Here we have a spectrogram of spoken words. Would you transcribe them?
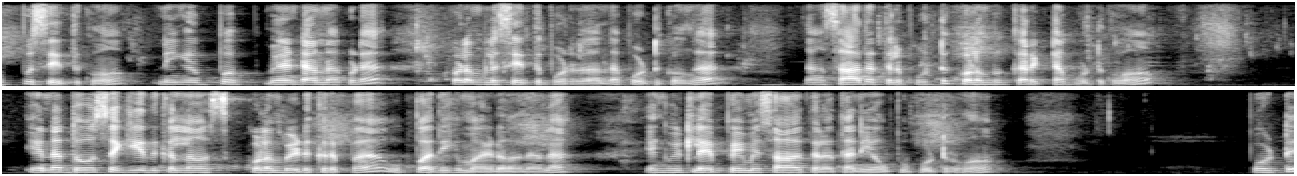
உப்பு சேர்த்துக்குவோம். நீங்கள் உப்பு வேண்டான்னா கூட குழம்புல சேர்த்து போடுறதா இருந்தால் போட்டுக்கோங்க. நாங்கள் சாதத்தில் போட்டு குழம்பு கரெக்டாக போட்டுக்குவோம். ஏன்னா தோசைக்கு இதுக்கெல்லாம் குழம்பு எடுக்கிறப்ப உப்பு அதிகமாகிடும் அதனால் எங்கள் வீட்டில் எப்போயுமே சாதத்தில் தனியாக உப்பு போட்டுருவோம். போட்டு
